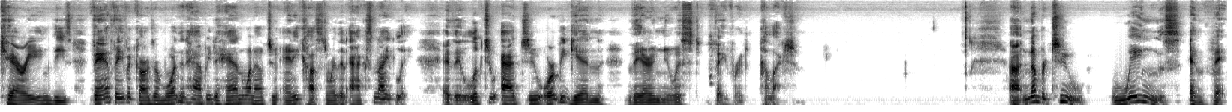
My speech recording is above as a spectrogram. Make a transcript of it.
carrying these fan favorite cards are more than happy to hand one out to any customer that acts nightly as they look to add to or begin their newest favorite collection. Uh, number two, wings and things.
